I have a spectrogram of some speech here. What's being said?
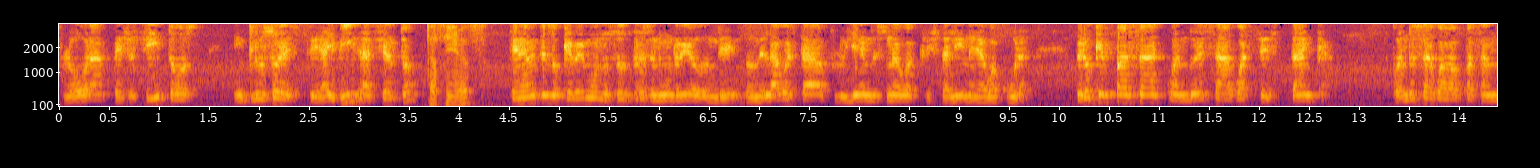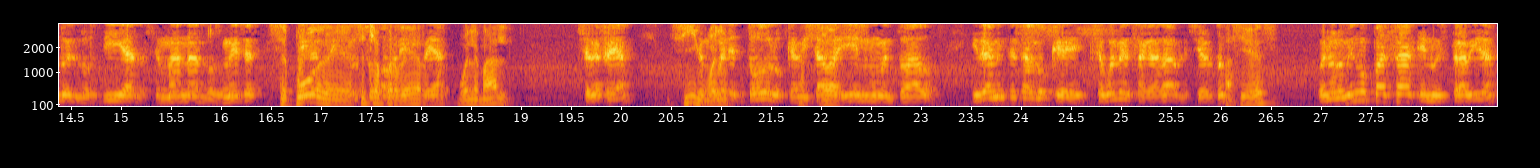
flora, pececitos, incluso este, hay vida, ¿cierto? Así es. Generalmente es lo que vemos nosotros en un río donde, donde el agua está fluyendo, es un agua cristalina y agua pura. Pero ¿qué pasa cuando esa agua se estanca? Cuando esa agua va pasando en los días, las semanas, los meses. Se pudre, se echa a perder, huele mal. ¿Se ve fea? Sí, se huele. muere todo lo que habitaba ahí en un momento dado. Y realmente es algo que se vuelve desagradable, ¿cierto? Así es. Bueno, lo mismo pasa en nuestra vida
